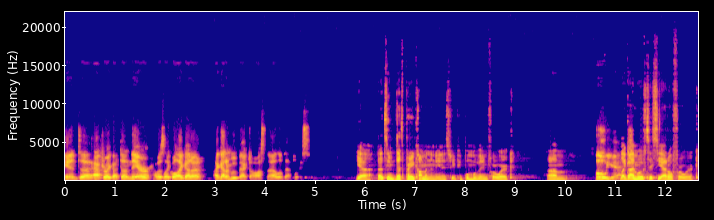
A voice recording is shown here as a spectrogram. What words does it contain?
and uh, after I got done there, I was like, well, I gotta I gotta move back to Austin. I love that place. Yeah, that's that's pretty common in the industry. People moving for work. Um, oh yeah. Like I moved to Seattle for work,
